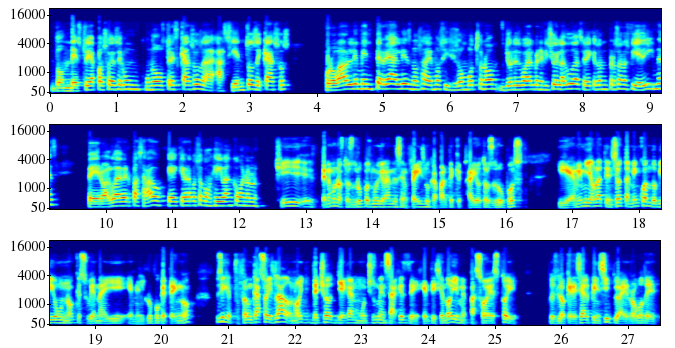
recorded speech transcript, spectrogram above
donde esto ya pasó de ser un, uno, dos, tres casos a, a cientos de casos, probablemente reales, no sabemos si, si son bots o no, yo les voy a dar el beneficio de la duda, se ve que son personas fidedignas, pero algo de haber pasado. ¿Qué, qué habrá pasado con Hey Banco? Bueno, sí, eh, tenemos nuestros grupos muy grandes en Facebook, aparte que pues, hay otros grupos. Y a mí me llamó la atención también cuando vi uno que subían ahí en el grupo que tengo. Pues dije, pues fue un caso aislado, ¿no? De hecho, llegan muchos mensajes de gente diciendo, oye, me pasó esto. Y pues lo que decía al principio, hay robo de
